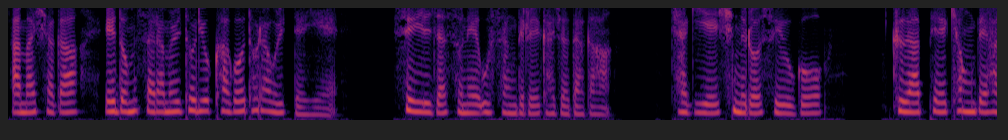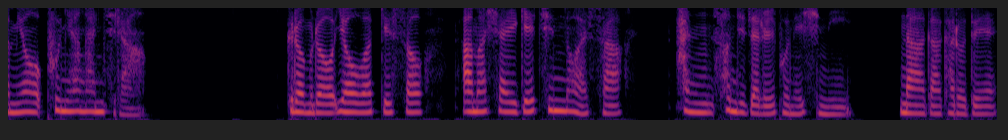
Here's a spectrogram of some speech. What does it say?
아마샤가 에돔 사람을 도륙하고 돌아올 때에 세일 자손의 우상들을 가져다가 자기의 신으로 세우고 그 앞에 경배하며 분향한지라. 그러므로 여호와께서 아마샤에게 진노하사 한 선지자를 보내시니 나아가 가로되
